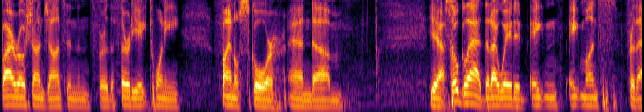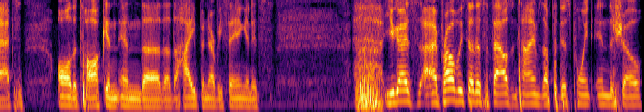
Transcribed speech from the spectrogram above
by Roschon Johnson for the 38 20 final score. And um, yeah, so glad that I waited eight and eight months for that. All the talk and, and the, the, the hype and everything. And it's, you guys, I've probably said this a thousand times up to this point in the show,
